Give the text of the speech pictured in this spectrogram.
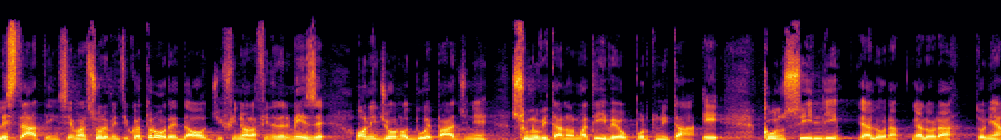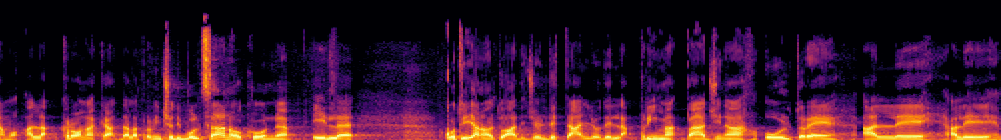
L'estate insieme al Sole 24 Ore, da oggi fino alla fine del mese, ogni giorno due pagine su novità normative, opportunità e consigli. E allora, e allora torniamo alla cronaca dalla provincia di Bolzano con il Quotidiano Alto Adige, il dettaglio della prima pagina, oltre alle, alle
